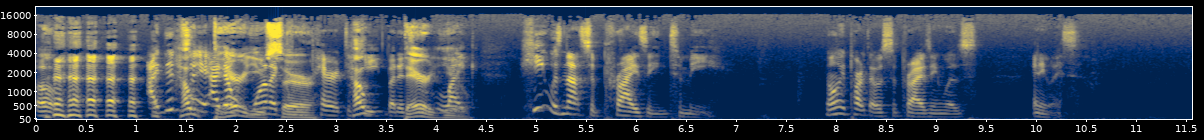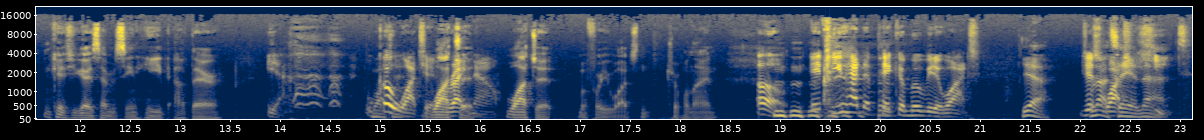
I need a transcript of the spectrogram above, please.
Oh, I did How say I dare don't you, want to compare it to How Heat, but it's dare you. like Heat was not surprising to me. The only part that was surprising was, anyways, In case you guys haven't seen Heat out there, yeah. Watch Go it. watch it watch right it. now. Watch it before you watch Triple Nine. Oh, if you had to pick a movie to watch, Yeah, just we're not watch saying that. Heat.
